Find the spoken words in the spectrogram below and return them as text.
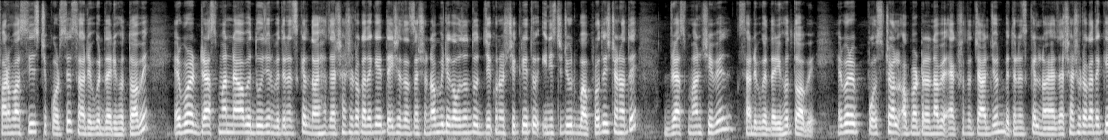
ফার্মাসিস্ট কোর্সে সার্টিফিকেট দাঁড়ি হতে হবে। এরপর ড্রাসমান নেওয়া হবে দুজন বেতন স্কেল নয় হাজার সাতশো টাকা থেকে তেইশ হাজার চারশো নব্বই টাকা পর্যন্ত। যে কোনো স্বীকৃত ইনস্টিটিউট বা প্রতিষ্ঠান হতে ড্রাসম্যানশিপে সার্টিফিকেট দাঁড়ি হতে হবে। এরপরে পোস্টাল অপারেটর নামে একশত চারজন, বেতন স্কেল নয় হাজার সাতশো টাকা থেকে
